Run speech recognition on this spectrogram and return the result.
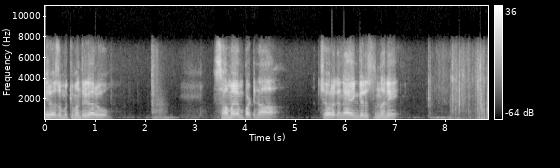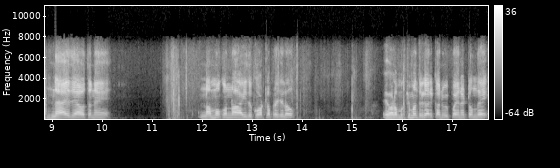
ఈరోజు ముఖ్యమంత్రి గారు సమయం పట్టినా చివరికి న్యాయం గెలుస్తుందని న్యాయదేవతని నమ్ముకున్న ఐదు కోట్ల ప్రజలు ఇవాళ ముఖ్యమంత్రి గారికి కనువిపోయినట్టుంది.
